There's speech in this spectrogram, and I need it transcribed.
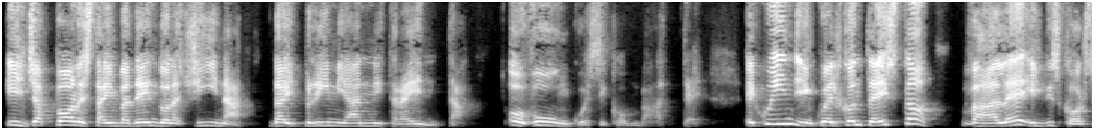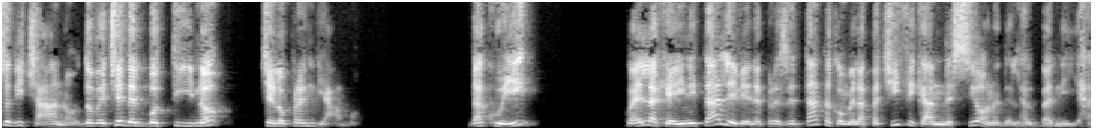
il Giappone sta invadendo la Cina dai primi anni 30, ovunque si combatte. E quindi in quel contesto vale il discorso di Ciano, dove c'è del bottino, ce lo prendiamo. Da qui quella che in Italia viene presentata come la pacifica annessione dell'Albania.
